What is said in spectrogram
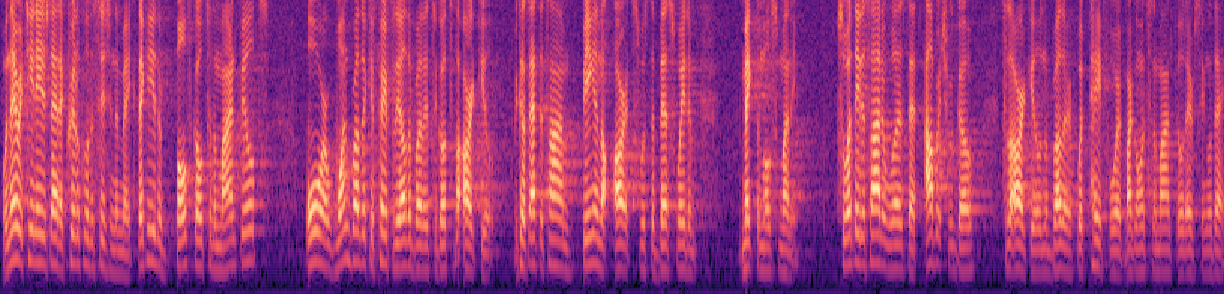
When they were teenagers, they had a critical decision to make. They could either both go to the minefields or one brother could pay for the other brother to go to the art guild because at the time, being in the arts was the best way to make the most money. So what they decided was that Albert would go to the art guild and the brother would pay for it by going to the minefield every single day.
